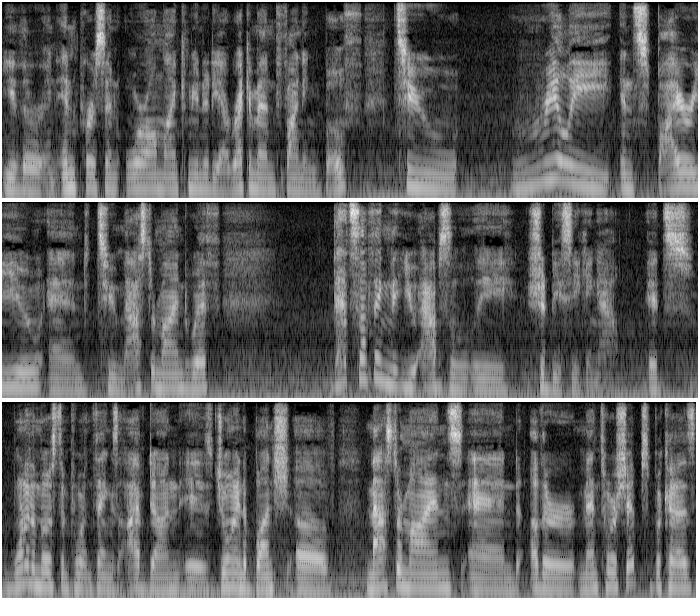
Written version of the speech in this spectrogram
either an in person or online community, I recommend finding both to really inspire you and to mastermind with. That's something that you absolutely should be seeking out it's one of the most important things I've done is join a bunch of masterminds and other mentorships because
